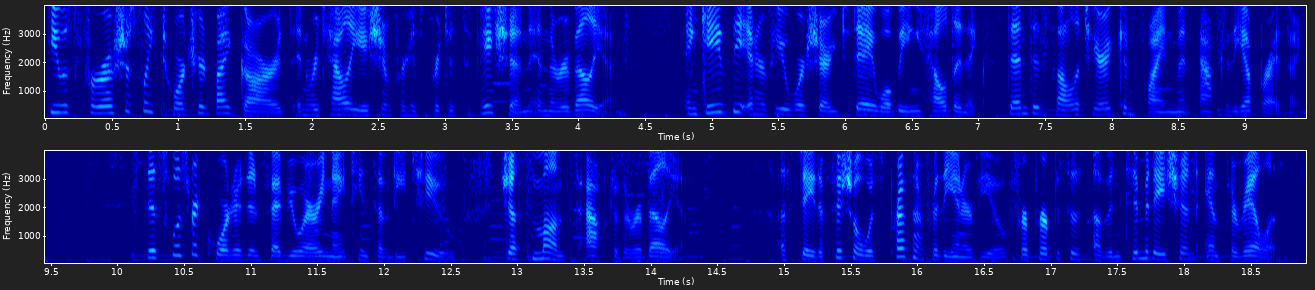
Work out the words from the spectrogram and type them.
He was ferociously tortured by guards in retaliation for his participation in the rebellion, and gave the interview we're sharing today while being held in extended solitary confinement after the uprising. This was recorded in February 1972, just months after the rebellion. A state official was present for the interview for purposes of intimidation and surveillance,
